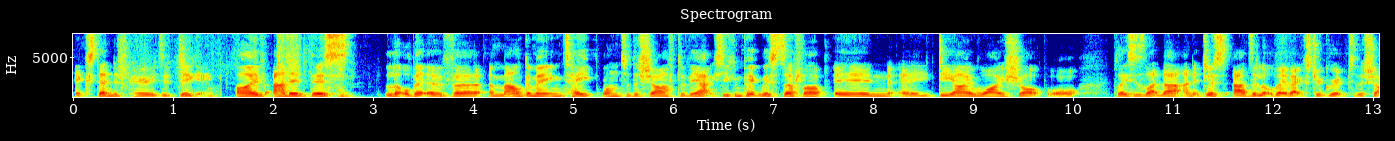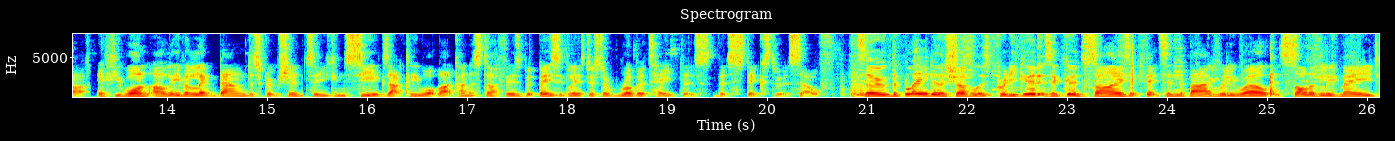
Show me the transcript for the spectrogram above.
extended periods of digging. I've added this little bit of uh, amalgamating tape onto the shaft of the axe. You can pick this stuff up in a DIY shop or places like that and it just adds a little bit of extra grip to the shaft. If you want I'll leave a link down in the description so you can see exactly what that kind of stuff is but basically it's just a rubber tape that's, that sticks to itself. So the blade of the shovel is pretty good, it's a good size, it fits in the bag really well, it's solidly made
